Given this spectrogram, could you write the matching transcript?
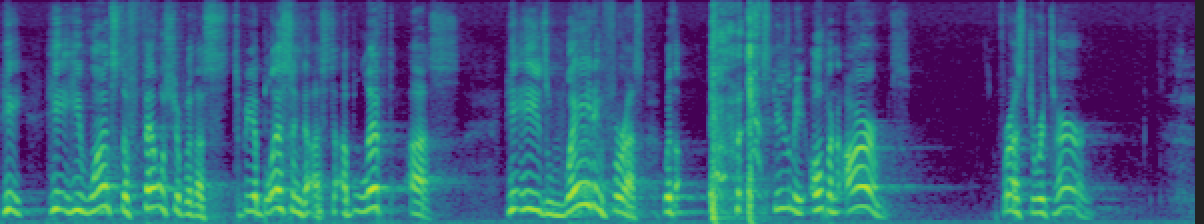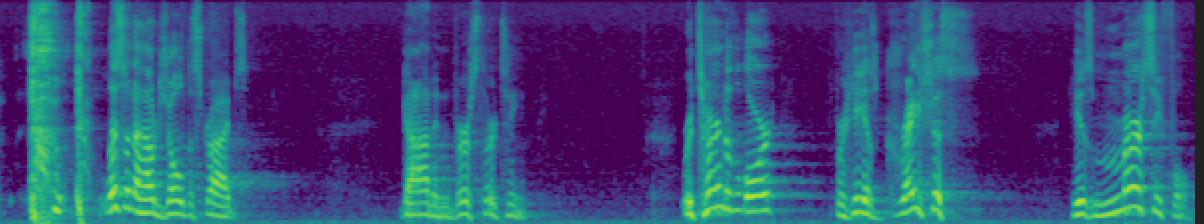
He, he, he wants to fellowship with us, to be a blessing to us, to uplift us. He, he's waiting for us with, excuse me, open arms for us to return. Listen to how Joel describes God in verse 13. Return to the Lord, for he is gracious, he is merciful,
